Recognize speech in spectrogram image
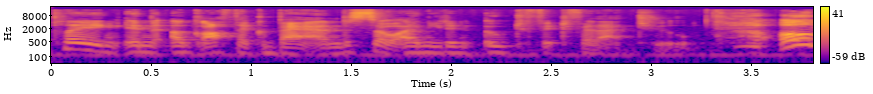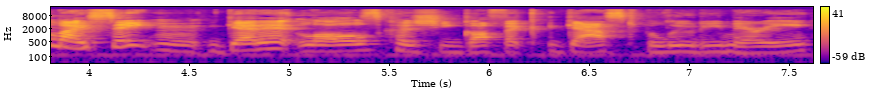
playing in a gothic band, so I need an outfit for that too. Oh, my Satan, get it, lols, cause she gothic gassed Bloody Mary.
